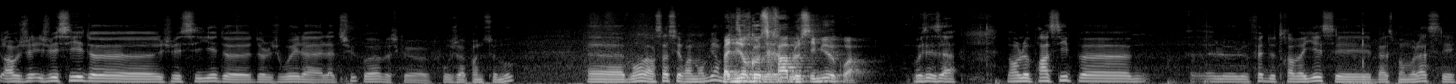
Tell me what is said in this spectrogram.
alors, je, vais, je vais essayer de, je vais essayer de, de le jouer là, là-dessus, quoi, parce que faut que j'apprenne ce mot. Euh, bon, alors ça, c'est vraiment bien. Bah, disons que Scrabble, c'est mieux quoi. Oui, c'est ça. Dans le principe, euh, le, le fait de travailler, c'est, bah, à ce moment-là, c'est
